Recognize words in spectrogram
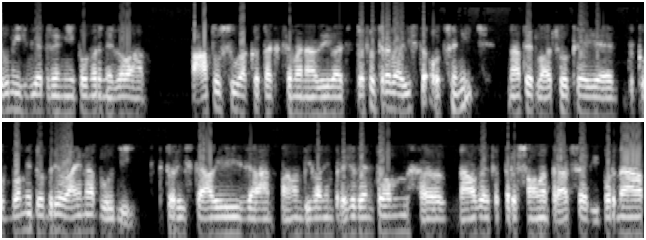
silných vyjadrení, pomerne veľa pátosu, ako tak chceme nazývať. To, čo treba isto oceniť na tej tlačovke, je veľmi dobrý line-up ľudí ktorí stáli za pánom bývalým prezidentom. E, naozaj tá personálna práca je výborná.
